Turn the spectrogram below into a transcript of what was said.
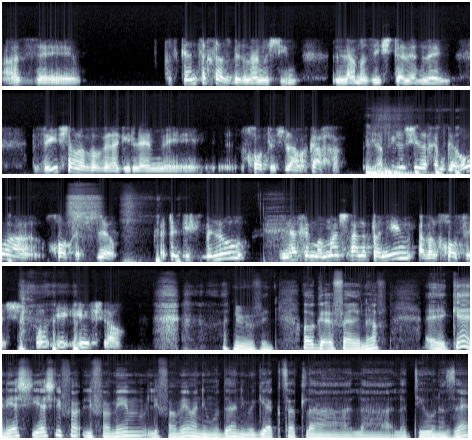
אז, אז כן צריך להסביר לאנשים למה זה ישתלם להם. ואי אפשר לבוא ולהגיד להם אה, חופש, למה? ככה. אפילו שיהיה לכם גרוע, חופש, זהו. אתם תסבלו, זה לכם ממש על הפנים, אבל חופש. אי אפשר. אני מבין. אוקיי, okay, fair enough. Uh, כן, יש, יש לפ, לפעמים, לפעמים, אני מודה, אני מגיע קצת ל, ל, לטיעון הזה,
